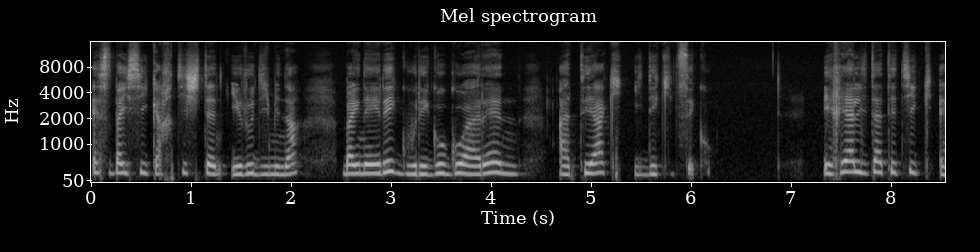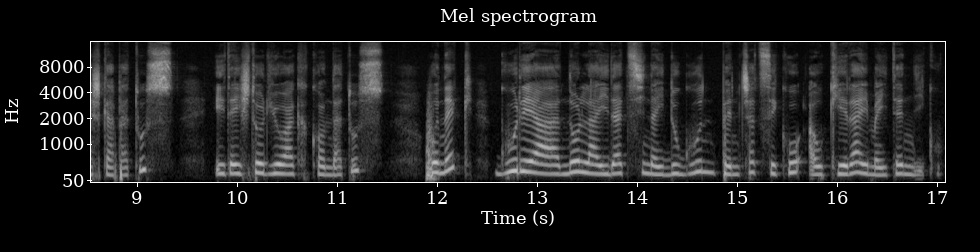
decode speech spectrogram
ez baizik artisten irudimena, baina ere gure gogoaren ateak idekitzeko errealitatetik eskapatuz eta istorioak kondatuz, honek gurea nola idatzi nahi dugun pentsatzeko aukera emaiten digu.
